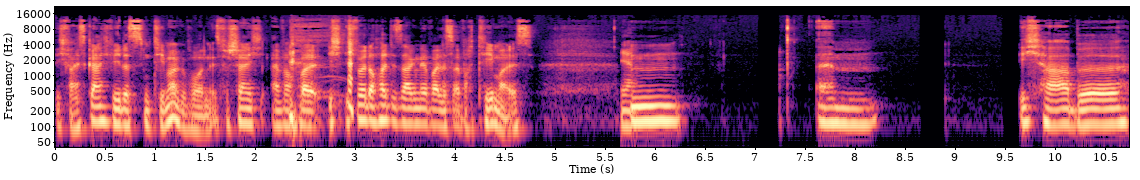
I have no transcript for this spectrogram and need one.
Ich weiß gar nicht, wie das zum Thema geworden ist. Wahrscheinlich einfach, weil ich, ich würde heute sagen, ne, weil es einfach Thema ist. Ja. Mm, ähm, ich habe,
